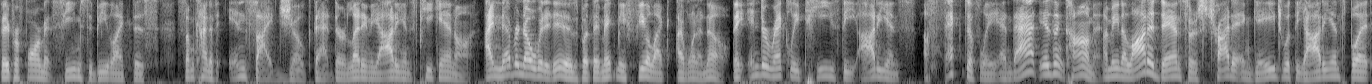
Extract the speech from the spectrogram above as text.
they perform, it seems to be like this some kind of inside joke that they're letting the audience peek in on. I never know what it is, but they make me feel like I want to know. They indirectly tease the audience effectively, and that isn't common. I mean, a lot of dancers try to engage with the audience, but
